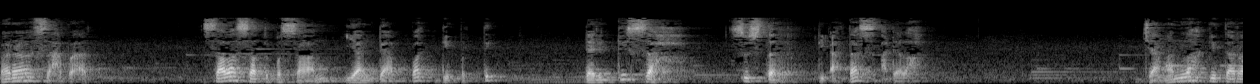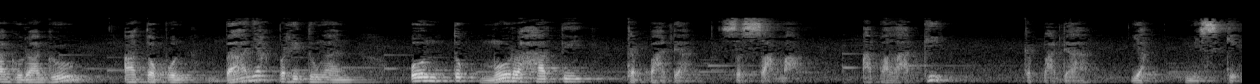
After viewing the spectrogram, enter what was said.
Para sahabat, Salah satu pesan yang dapat dipetik dari kisah suster di atas adalah Janganlah kita ragu-ragu ataupun banyak perhitungan untuk murah hati kepada sesama, apalagi kepada yang miskin.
